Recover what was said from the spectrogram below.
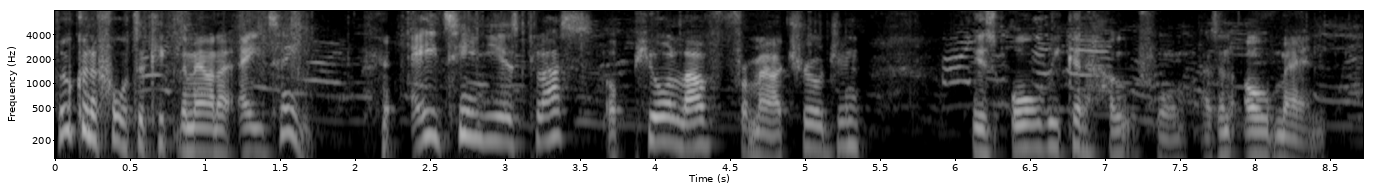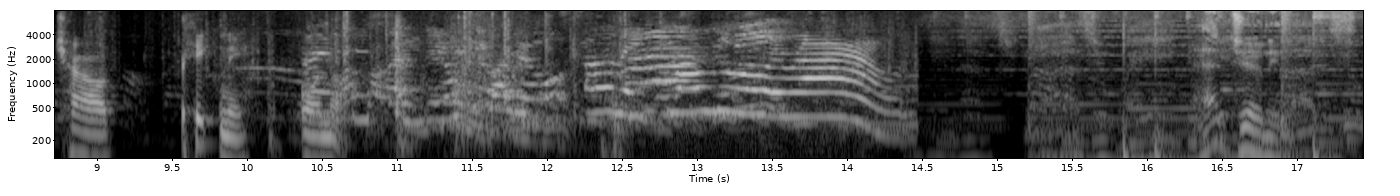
who can afford to kick them out at 18? 18 years plus of pure love from our children is all we can hope for as an old man, child, picnic or not. At Journeyluxe,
